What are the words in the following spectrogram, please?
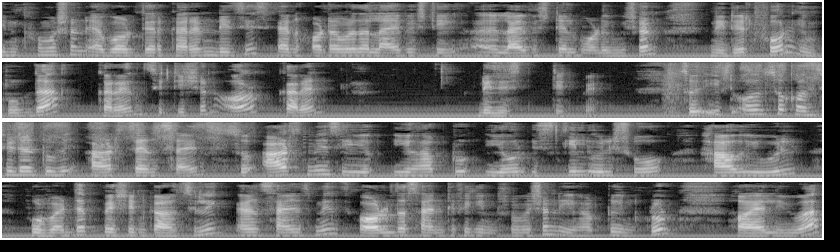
information about their current disease and whatever the lifestyle, uh, lifestyle modification needed for improve the current situation or current disease treatment. So it also considered to be arts and science. So arts means you, you have to your skill will show how you will provide the patient counseling and science means all the scientific information you have to include while you are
